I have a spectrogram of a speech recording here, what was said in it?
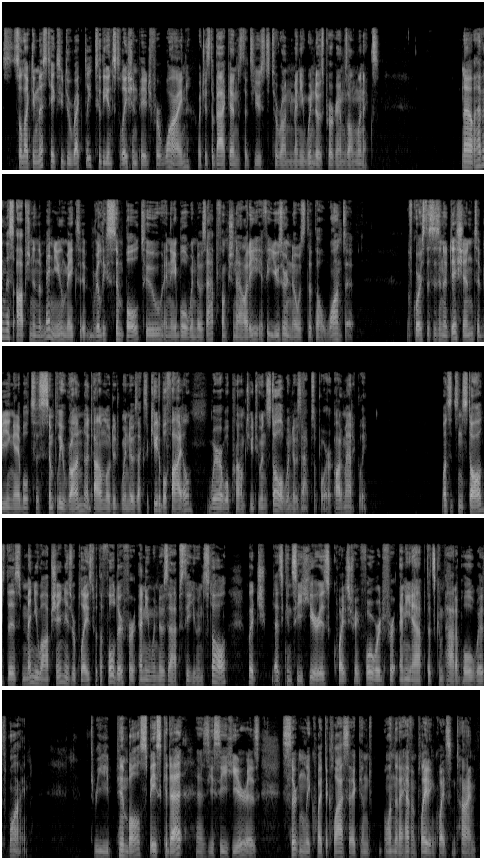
Selecting this takes you directly to the installation page for Wine, which is the backend that's used to run many Windows programs on Linux. Now, having this option in the menu makes it really simple to enable Windows app functionality if a user knows that they'll want it. Of course, this is in addition to being able to simply run a downloaded Windows executable file, where it will prompt you to install Windows App Support automatically. Once it's installed, this menu option is replaced with a folder for any Windows apps that you install, which, as you can see here, is quite straightforward for any app that's compatible with Wine. 3D Pinball Space Cadet, as you see here, is certainly quite the classic and one that I haven't played in quite some time.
